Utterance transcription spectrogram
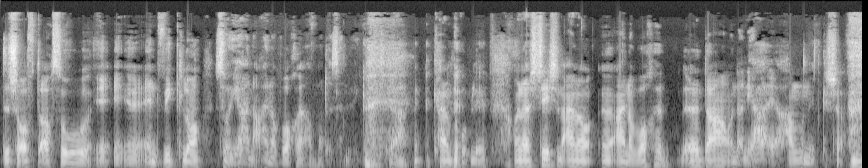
Das ist oft auch so äh, äh, Entwickler, so ja, in einer Woche haben wir das entwickelt. Ja, kein Problem. Und dann stehst du in einer, äh, einer Woche äh, da und dann, ja, ja, haben wir nicht geschafft.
